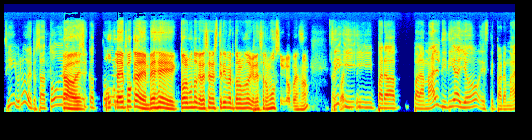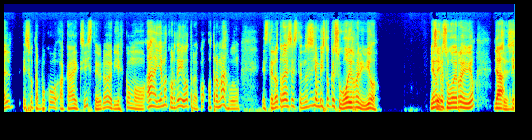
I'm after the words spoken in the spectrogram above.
Sí, brother, o sea, todo era Claro, de- música, todo Hubo era la época de en vez de todo el mundo querer ser streamer, todo el mundo quería ser músico, pues, ¿no? Y, sí. y para, para mal, diría yo, este, para mal, eso tampoco acá existe, brother. Y es como, ah, ya me acordé otra, otra más, weón. Este, la otra vez, este, no sé si han visto que Sugoi revivió. ¿Vieron Sí. que Sugoi revivió? Ya, Sí, sí,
